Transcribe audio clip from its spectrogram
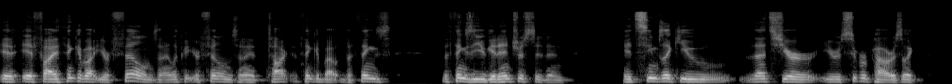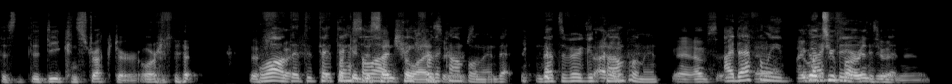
if i think about your films and i look at your films and i talk think about the things the things that you get interested in it seems like you that's your your superpowers like this the deconstructor or the, the Well, th- th- the thanks a lot. Thanks for the compliment. That, that's a very good compliment. Man, I'm, s- I definitely I go too far to into do it, man.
